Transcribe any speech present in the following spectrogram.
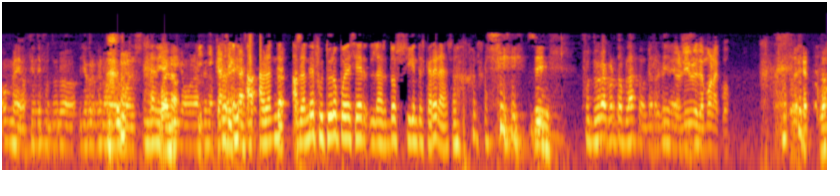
hombre, opción de futuro, yo creo que no vemos nadie Bueno, aquí como una y- opción y de casi- casi- ha- hablando, hablando de futuro, puede ser las dos siguientes carreras. Sí, Sí, futuro a corto plazo, te refieres. Los libros de Mónaco. por ejemplo.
